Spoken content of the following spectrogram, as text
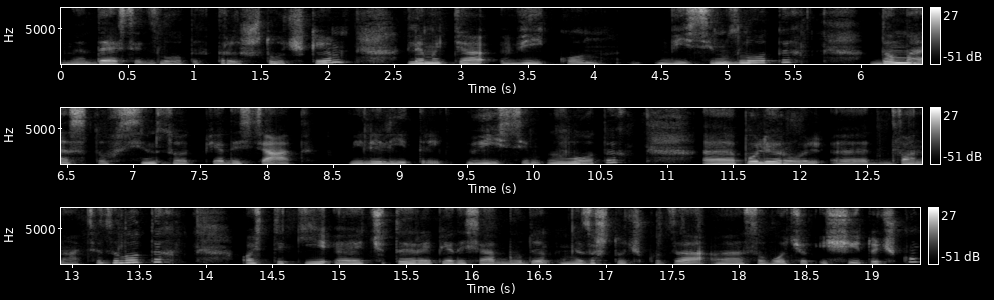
е, 10 злотих 3 штучки. Для миття вікон 8 злотих. Доместох 750 мл 8 злотих. Е, Поліроль е, 12 злотих. Ось такі е, 4,50 буде за штучку за е, совочок і щіточку.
